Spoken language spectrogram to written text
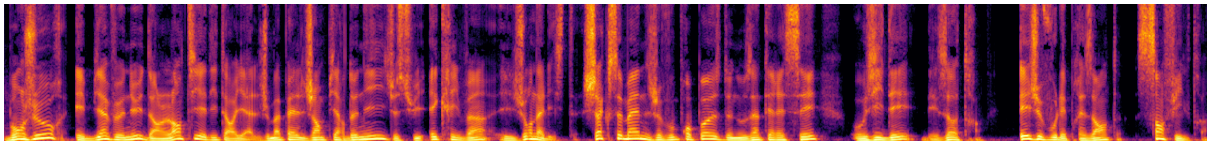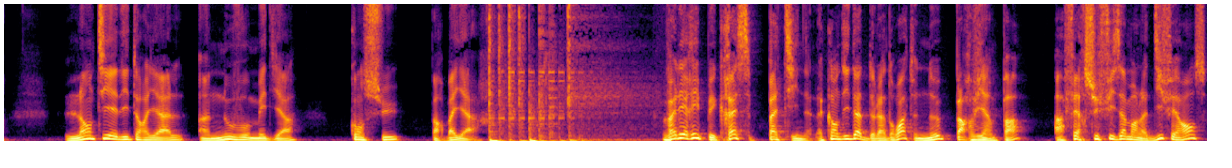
Bonjour et bienvenue dans l'anti-éditorial. Je m'appelle Jean-Pierre Denis, je suis écrivain et journaliste. Chaque semaine, je vous propose de nous intéresser aux idées des autres et je vous les présente sans filtre. L'anti-éditorial, un nouveau média conçu par Bayard. Valérie Pécresse patine. La candidate de la droite ne parvient pas à faire suffisamment la différence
